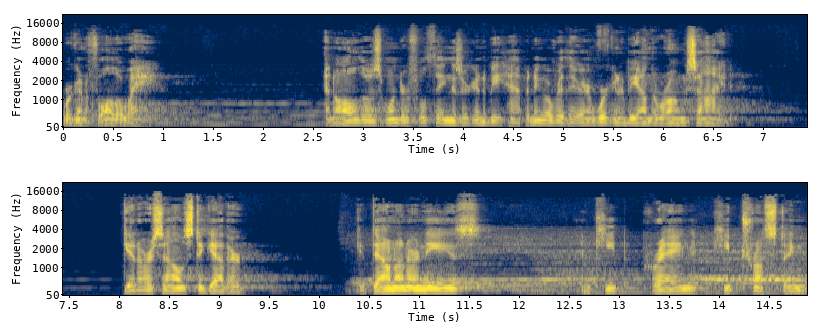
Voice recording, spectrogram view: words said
we're going to fall away. And all those wonderful things are going to be happening over there, and we're going to be on the wrong side. Get ourselves together, get down on our knees, and keep praying, keep trusting.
